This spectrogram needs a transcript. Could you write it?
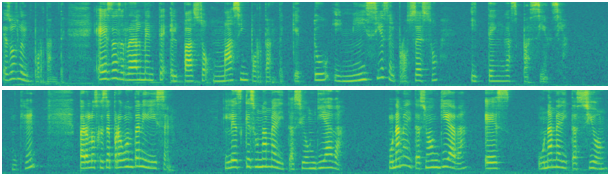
Eso es lo importante. Ese es realmente el paso más importante, que tú inicies el proceso y tengas paciencia. ¿Ok? Para los que se preguntan y dicen, les que es una meditación guiada. Una meditación guiada es una meditación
